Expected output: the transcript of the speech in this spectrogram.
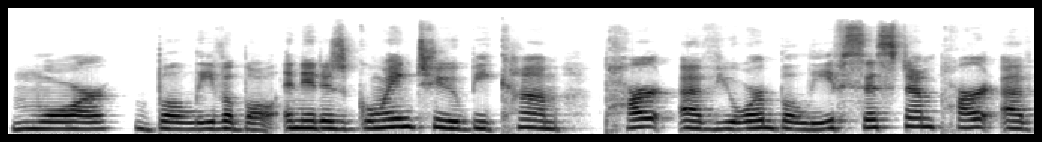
more believable and it is going to become part of your belief system, part of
